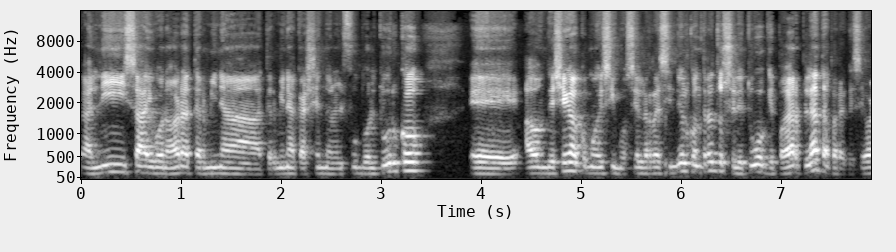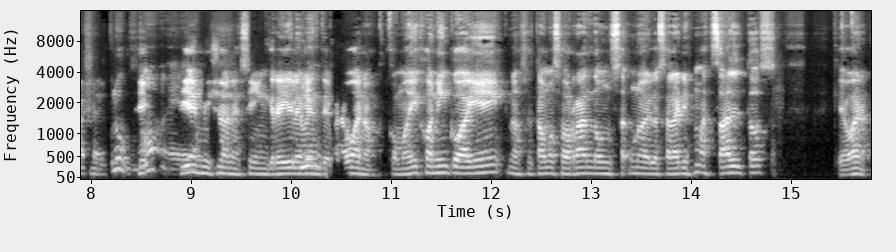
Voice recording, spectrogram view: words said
al Niza y bueno, ahora termina, termina cayendo en el fútbol turco. Eh, a donde llega, como decimos, se le rescindió el contrato, se le tuvo que pagar plata para que se vaya al club, ¿no? 10 eh, millones, sí, increíblemente. Pero bueno, como dijo Nico ahí, nos estamos ahorrando uno de los salarios más altos. Que bueno,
